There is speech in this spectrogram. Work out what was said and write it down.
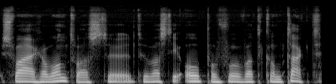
zwaar gewond was, toen, toen was hij open voor wat contact.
